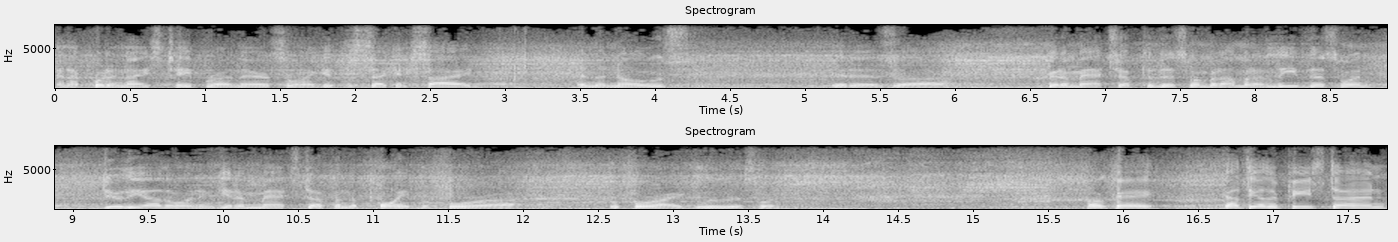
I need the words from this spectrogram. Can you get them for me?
and I put a nice taper on there so when I get the second side and the nose, it is uh, going to match up to this one, but I'm going to leave this one, do the other one, and get them matched up on the point before, uh, before I glue this one. Okay, got the other piece done.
